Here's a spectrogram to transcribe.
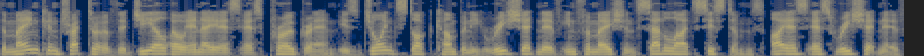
The main contractor of the GLONASS program is joint stock company Reshetnev Information Satellite Systems ISS Reshetnev,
